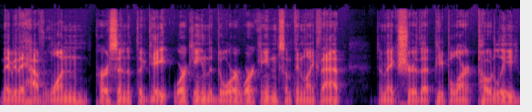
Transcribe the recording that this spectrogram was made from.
maybe they have one person at the gate working, the door working, something like that to make sure that people aren't totally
